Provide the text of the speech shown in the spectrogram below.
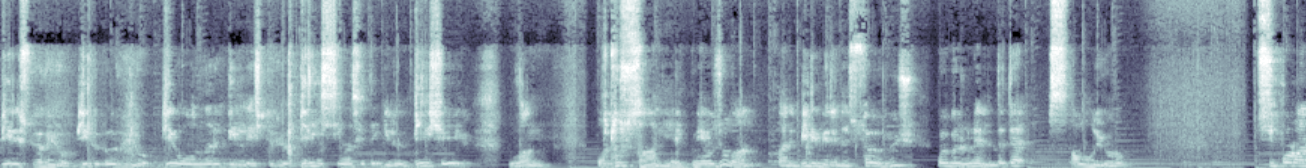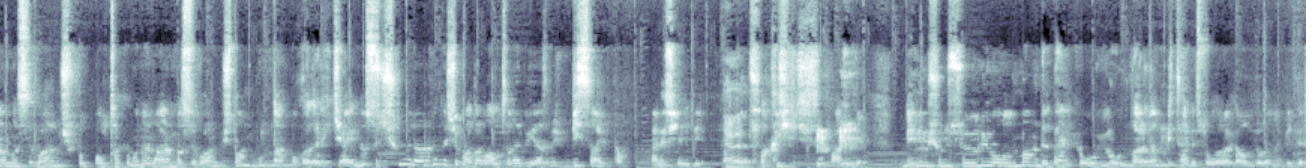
Biri sövüyor, biri övüyor, biri onları birleştiriyor. Biri siyasete giriyor, biri şeye giriyor. Lan 30 saniyelik mevzu lan. Hani biri birine sövmüş, öbürünün elinde de sallıyorum. Spor arması varmış, futbol takımının arması varmış. Lan bundan bu kadar hikaye nasıl çıkıyor arkadaşım? Adam altına bir yazmış bir sayfa. Hani şey diye. Evet. Bakış açısı var diye. Benim şunu söylüyor olmam da belki o yorumlardan bir tanesi olarak algılanabilir.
